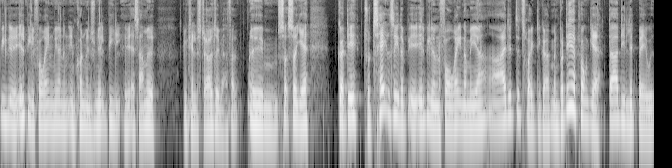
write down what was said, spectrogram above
bil, øh, elbil forurene mere end en, en konventionel bil øh, af samme, skal vi kalde det størrelse i hvert fald. Øh, så, så ja, gør det totalt set, at elbilerne forurener mere? Nej, det, det tror jeg ikke, det gør. Men på det her punkt, ja, der er de lidt bagud.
